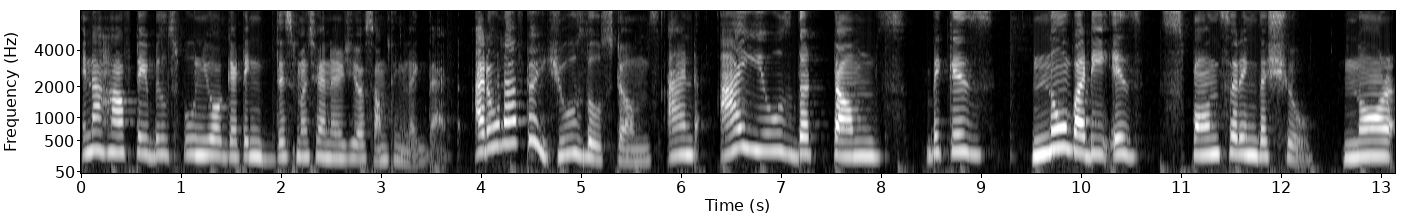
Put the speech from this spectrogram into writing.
in a half tablespoon you are getting this much energy or something like that. I don't have to use those terms and I use the terms because nobody is sponsoring the show nor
